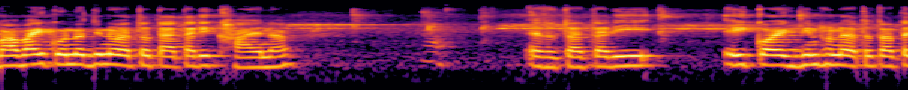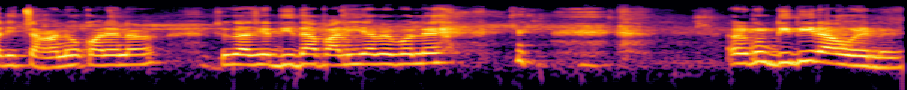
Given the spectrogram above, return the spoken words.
বাবাই কোনোদিনও এত তাড়াতাড়ি খায় না। এত তাড়াতাড়ি এই কয়েকদিন হলো এত তাড়াতাড়ি চানও করে না। শুধু আজকে দিদা পালিয়ে যাবে বলে। এরকম দিদিরাও এলে।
